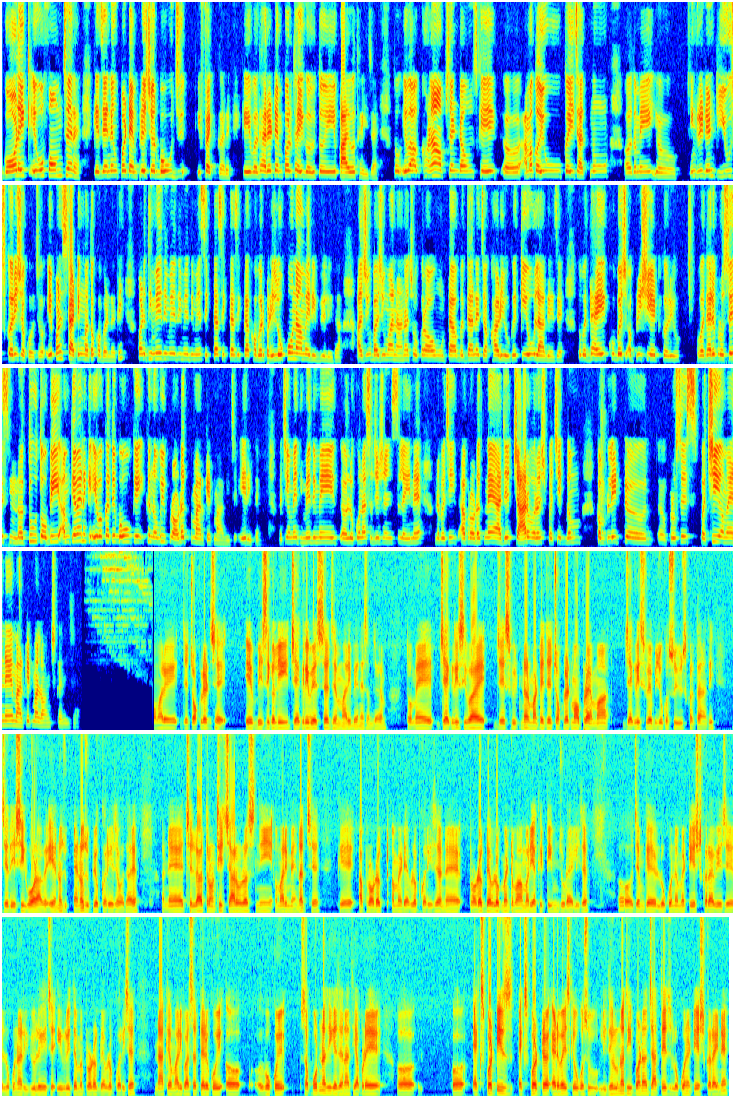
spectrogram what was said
ગોળ એક એવો ફોર્મ છે ને, કે જેને ઉપર ટેમ્પરેચર બહુ જ ઇફેક્ટ કરે, કે એ વધારે ટેમ્પર થઈ ગયું તો એ પાયો થઈ જાય. તો એવા ઘણા અપ્સ એન્ડ ડાઉન્સ કે આમાં કયું, કઈ જાતનું તમે ઇન્ગ્રીડિયન્ટ યુઝ કરી શકો છો, એ પણ સ્ટાર્ટિંગમાં તો ખબર નથી. પણ ધીમે ધીમે ધીમે ધીમે શીખતા શીખતા શીખતા ખબર પડી. લોકોના અમે રિવ્યૂ લીધા. આજુબાજુમાં નાના છોકરાઓ, મોટા બધાને ચખાડ્યું કે કેવું લાગે છે. તો બધાએ ખૂબ જ અપ્રિશિએટ કર્યું. વધારે પ્રોસેસ નહોતું તો બી આમ કહેવાય ને કે એ વખતે બહુ કંઈક નવી પ્રોડક્ટ માર્કેટમાં આવી છે, એ રીતે. પછી અમે ધીમે ધીમે લોકોના સજેશન્સ લઈને અને પછી આ પ્રોડક્ટને આજે ચાર વર્ષ પછી એકદમ કમ્પ્લીટ પ્રોસેસ પછી અમે એને માર્કેટમાં લોન્ચ કરી છે. અમારે જે ચોકલેટ છે, એ બેઝિકલી જેગરી બેઝ છે, જેમ મારી બેને સમજાવ્યું એમ. તો અમે જેગરી સિવાય જે સ્વીટનર માટે જે ચોકલેટમાં વપરાય, એમાં જેગરી સિવાય બીજું કશું યુઝ કરતા નથી. જે દેશી ગોળ આવે, એનો જ એનો જ ઉપયોગ કરીએ છીએ વધારે. અને છેલ્લા ત્રણથી ચાર વર્ષની અમારી મહેનત છે કે આ પ્રોડક્ટ અમે ડેવલપ કરી છે અને પ્રોડક્ટ ડેવલપમેન્ટમાં અમારી આખી ટીમ જોડાયેલી છે. જેમ કે લોકોને અમે ટેસ્ટ કરાવીએ છીએ, લોકોના રિવ્યૂ લઈએ છીએ, એવી રીતે અમે પ્રોડક્ટ ડેવલપ કરી છે. ના કે અમારી પાસે અત્યારે કોઈ એવો કોઈ સપોર્ટ નથી કે જેનાથી આપણે એક્સપર્ટીઝ એક્સપર્ટ એડવાઇસ કે એવું કશું લીધેલું નથી, પણ જાતે જ લોકોને ટેસ્ટ કરાવીને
